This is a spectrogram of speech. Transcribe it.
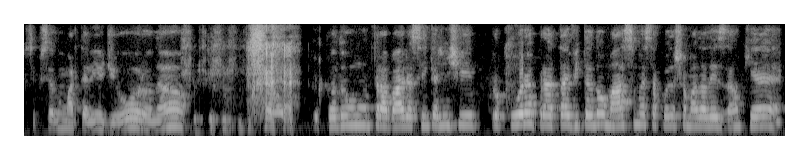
se precisa de um martelinho de ouro ou não. é todo um trabalho assim que a gente procura para estar tá evitando ao máximo essa coisa chamada lesão, que é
